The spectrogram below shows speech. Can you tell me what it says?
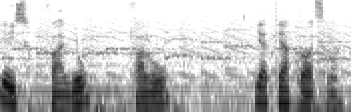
E é isso. Valeu, falou e até a próxima.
